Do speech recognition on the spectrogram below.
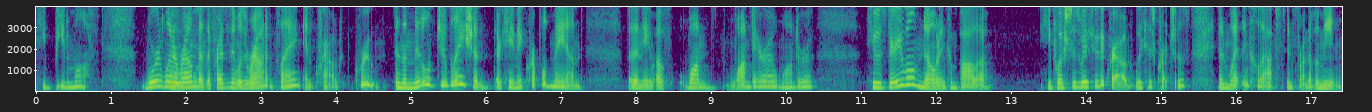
He beat him off. Word went Oh, around boy. that the president was around and playing, and crowd grew. In the middle of jubilation, there came a crippled man by the name of Wan- Wandera. Wandera. He was very well known in Kampala. He pushed his way through the crowd with his crutches and went and collapsed in front of Amin.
